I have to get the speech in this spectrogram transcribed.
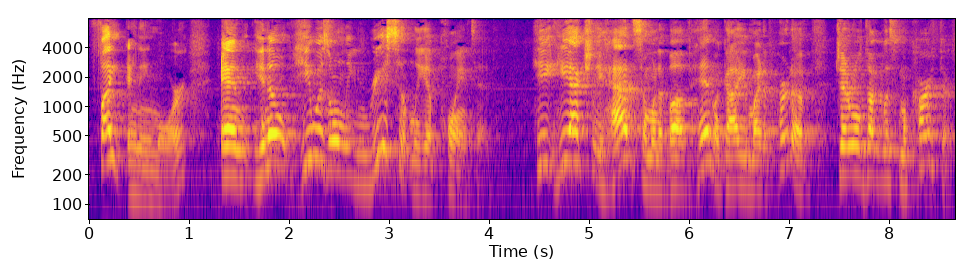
fight anymore. And, you know, he was only recently appointed. He, he actually had someone above him, a guy you might have heard of, General Douglas MacArthur.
